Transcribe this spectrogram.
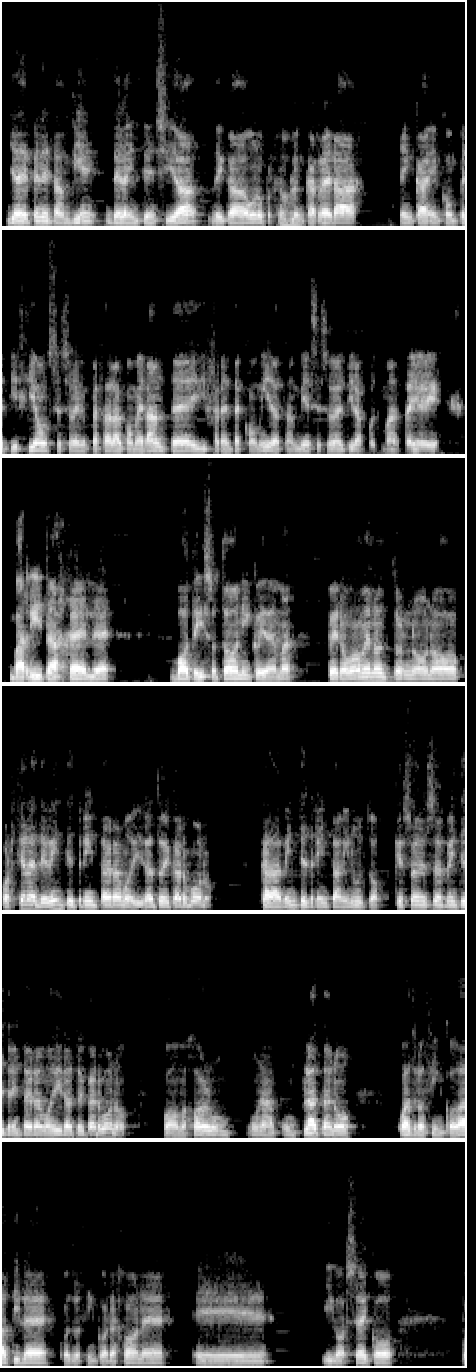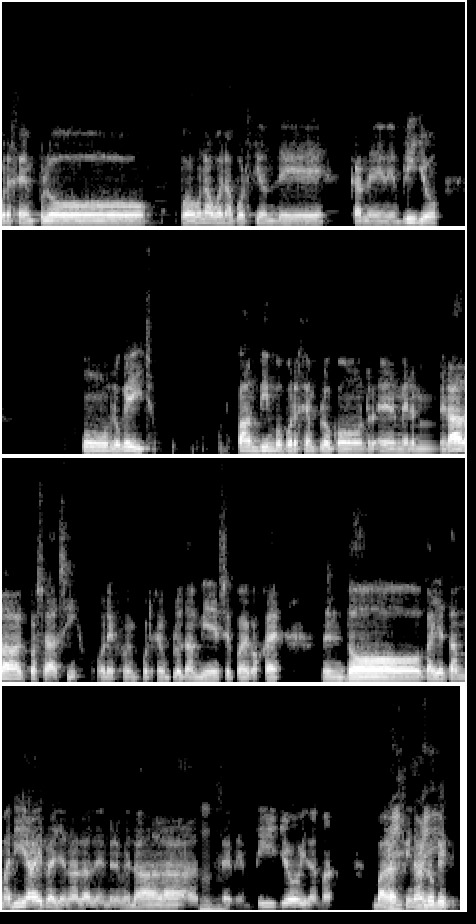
ya depende también de la intensidad de cada uno. Por ejemplo, en carreras, en, en, competición, se suelen empezar a comer antes y diferentes comidas también. Se suele tirar pues, más barritas, geles, bote isotónico y demás. Pero más o menos en torno a unas porciones de 20-30 gramos de hidrato de carbono cada 20-30 minutos. ¿Qué son esos 20-30 gramos de hidrato de carbono? Pues a lo mejor un, un plátano, 4 o 5 dátiles, 4 o 5 orejones, eh, higos secos, por ejemplo, pues una buena porción de carne de membrillo, lo que he dicho, pan bimbo, por ejemplo, con eh, mermelada, cosas así. Orejón, por ejemplo, también se puede coger dos galletas María y rellenarlas de mermelada, dulce de membrillo y demás. Vale, al final lo que...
